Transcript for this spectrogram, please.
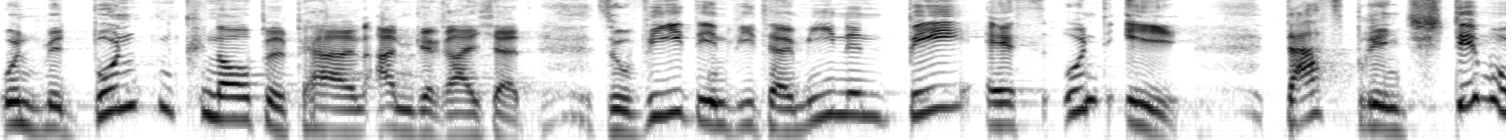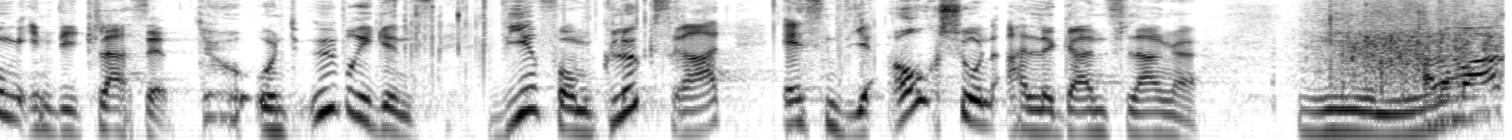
und mit bunten Knorpelperlen angereichert, sowie den Vitaminen B, S und E. Das bringt Stimmung in die Klasse. Und übrigens, wir vom Glücksrad essen die auch schon alle ganz lange. Hallo Marc.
